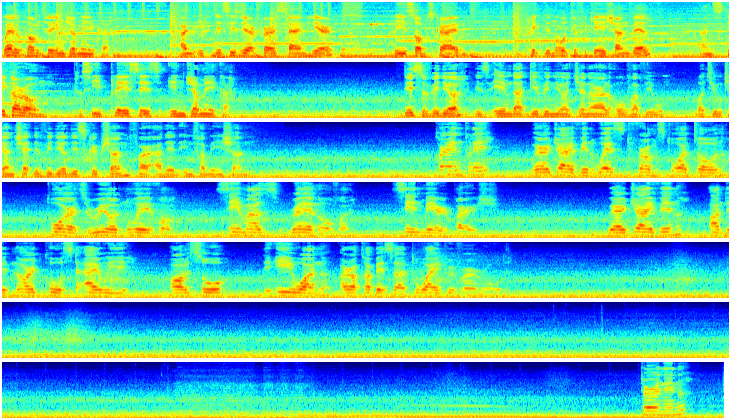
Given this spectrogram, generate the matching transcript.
Welcome to In Jamaica. And if this is your first time here, please subscribe, click the notification bell, and stick around to see places in Jamaica. This video is aimed at giving you a general overview, but you can check the video description for added information. Currently, we are driving west from Stewart Town towards Rio Nuevo same as Rio Nuevo, St. Mary Parish. We are driving on the North Coast Highway, also the A1 Oracabessa to White River Road. Turning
